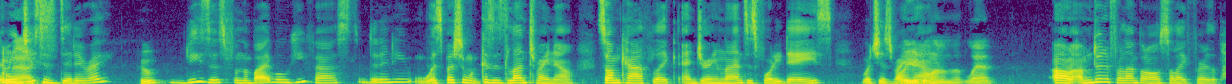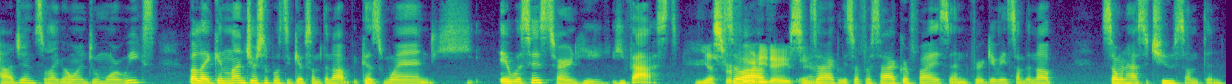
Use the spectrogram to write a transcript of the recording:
I mean, Max? Jesus did it, right? Who? Jesus from the Bible, he fasted, didn't he? Especially because it's Lent right now. So I'm Catholic, and during Lent is 40 days, which is oh, right you're now. on the Lent. Um, I'm doing it for Lent, but also like for the pageant. So like I want to do more weeks. But like in Lent, you're supposed to give something up because when he, it was his turn, he he fasted. Yes, for So forty I've- days. yeah. Exactly. So for sacrifice and for giving something up, someone has to choose something.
